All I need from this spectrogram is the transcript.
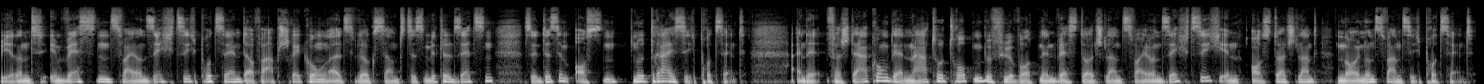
während im Westen 62 Prozent auf Abschreckung als wirksam wirksamstes Mittel setzen, sind es im Osten nur 30 Prozent. Eine Verstärkung der NATO-Truppen befürworten in Westdeutschland 62, in Ostdeutschland 29 Prozent.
